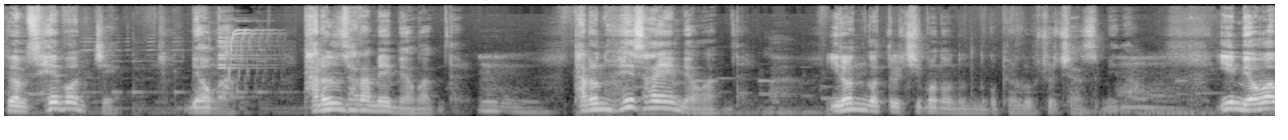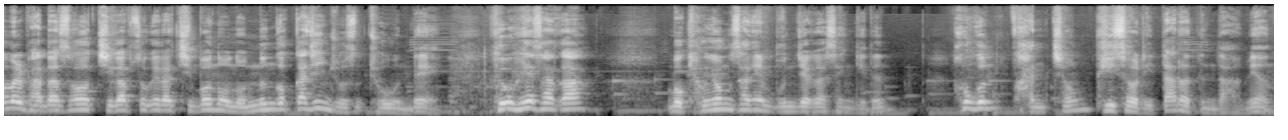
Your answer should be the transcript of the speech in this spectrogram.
그다음 세 번째 명함, 다른 사람의 명함들, 음. 다른 회사의 명함들 아. 이런 것들 집어넣는 거 별로 좋지 않습니다. 음. 이 명함을 받아서 지갑 속에다 집어넣어 놓는 것까진 좋, 좋은데 그 회사가 뭐 경영상에 문제가 생기든 혹은 관청 귀설이 따라든다 하면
